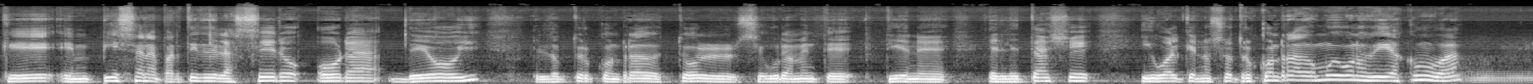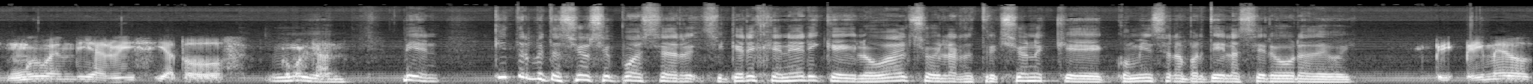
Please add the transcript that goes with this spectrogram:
que empiezan a partir de la cero hora de hoy. El doctor Conrado Stoll seguramente tiene el detalle, igual que nosotros. Conrado, muy buenos días, ¿cómo va? Muy buen día, Luis, y a todos. ¿Cómo están? Bien. ¿Qué interpretación se puede hacer, si querés genérica y global, sobre las restricciones que comienzan a partir de la cero hora de hoy? Primero,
